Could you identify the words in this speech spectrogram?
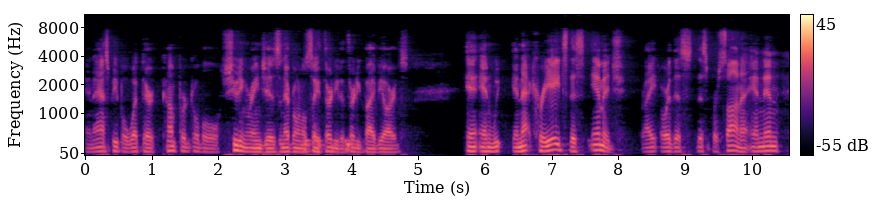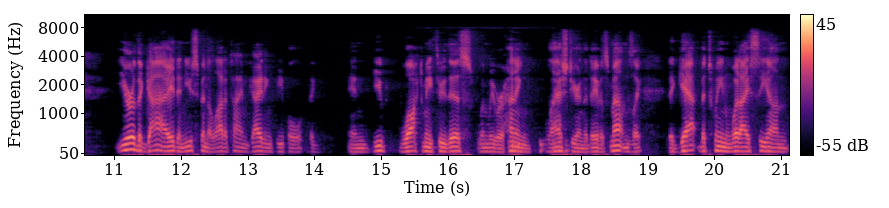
and ask people what their comfortable shooting range is, and everyone will say 30 to 35 yards, and, and we and that creates this image, right, or this this persona, and then you're the guide, and you spend a lot of time guiding people. And you walked me through this when we were hunting last year in the Davis Mountains, like the gap between what I see on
